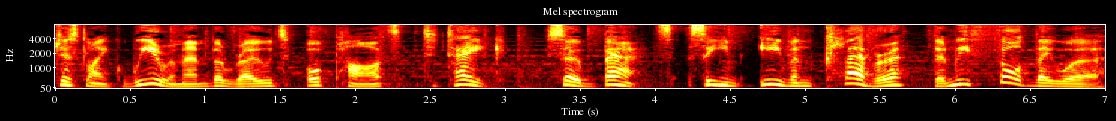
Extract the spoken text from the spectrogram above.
just like we remember roads or paths to take. So bats seem even cleverer than we thought they were.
